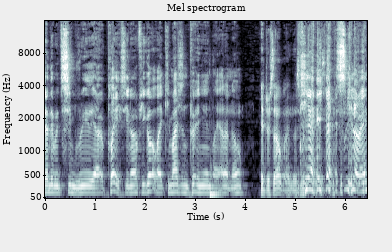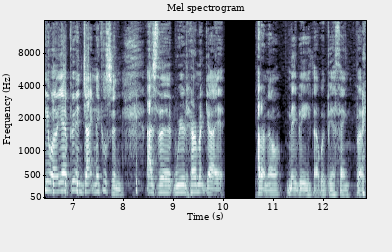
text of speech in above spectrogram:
then they would seem really out of place. You know, if you got like, imagine putting in like I don't know, Idris Elba in this movie. yeah, yes, you know, anyone, yeah, put in Jack Nicholson as the weird hermit guy. I don't know, maybe that would be a thing, but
